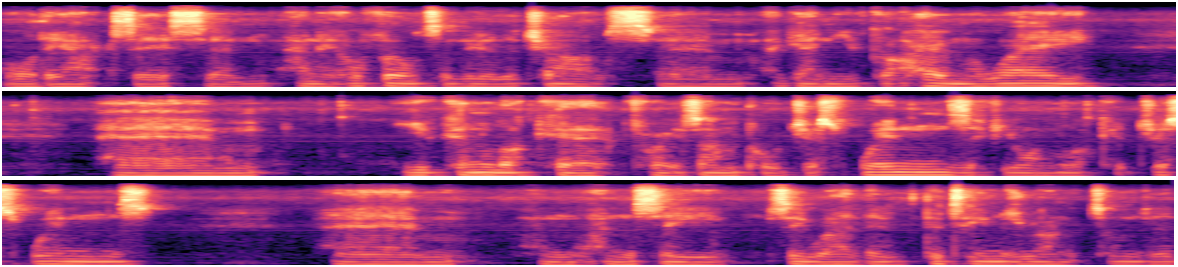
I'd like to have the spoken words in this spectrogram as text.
or the axis, and and it'll filter the other charts. Um, again, you've got home away. Um, you can look at, for example, just wins if you want to look at just wins um, and, and see see where the, the team's ranked under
